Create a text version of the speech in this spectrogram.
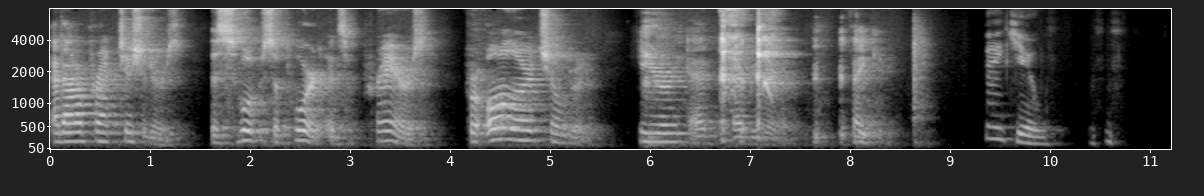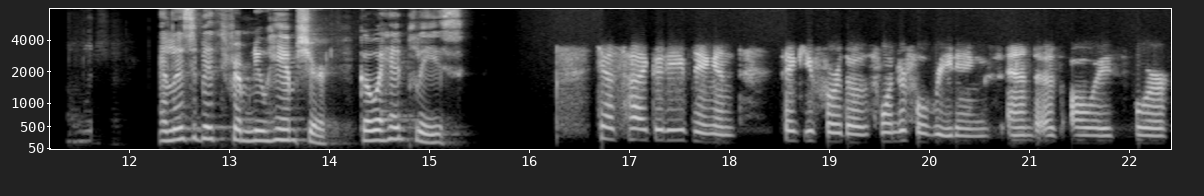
and our practitioners, the support and prayers for all our children here and everywhere. Thank you. Thank you. Elizabeth from New Hampshire. Go ahead, please. Yes, hi, good evening, and thank you for those wonderful readings, and as always, for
